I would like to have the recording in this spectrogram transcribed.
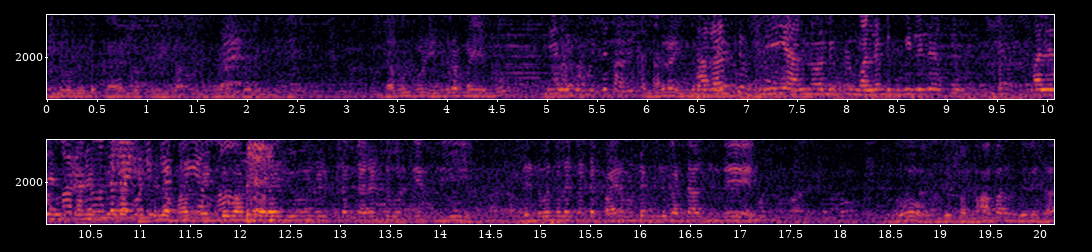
రెండు వందల కరెంటు ఫ్రీగా ఇవ్వడం జరిగింది. డబుల్ బెడ్ ఇంద్రమ్మ ఇల్లు నేను ఒక ముచ్చట అడుగుతా ఇందిరా- ఇందిరా కరెంటు ఫ్రీ అన్నోళ్ళు ఇప్పుడు మళ్ళీ ఎందుకు బిల్లులు వేస్తుంది మళ్ళీ ఎందుకు కరెంటు బిల్లు ఇందులో మా రెండు వందల యూనిట్ల కరెంటు వరకే ఫ్రీ. రెండు వందల కంటే పైన ఉంటే బిల్లు కట్టాల్సిందే. ఇది మహాభారతం తెలియదా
